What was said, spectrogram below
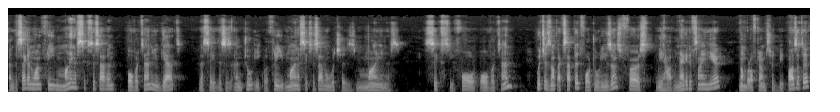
And the second one, 3 minus 67 over 10, you get, let's say this is n2 equal 3 minus 67, which is minus 64 over 10, which is not accepted for two reasons. First, we have negative sign here number of terms should be positive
